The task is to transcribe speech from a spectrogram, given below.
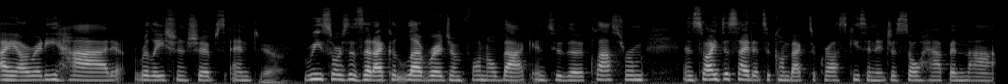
I already had relationships and Yeah. resources that I could leverage and funnel back into the classroom. And so I decided to come back to Cross Keys and it just so happened that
